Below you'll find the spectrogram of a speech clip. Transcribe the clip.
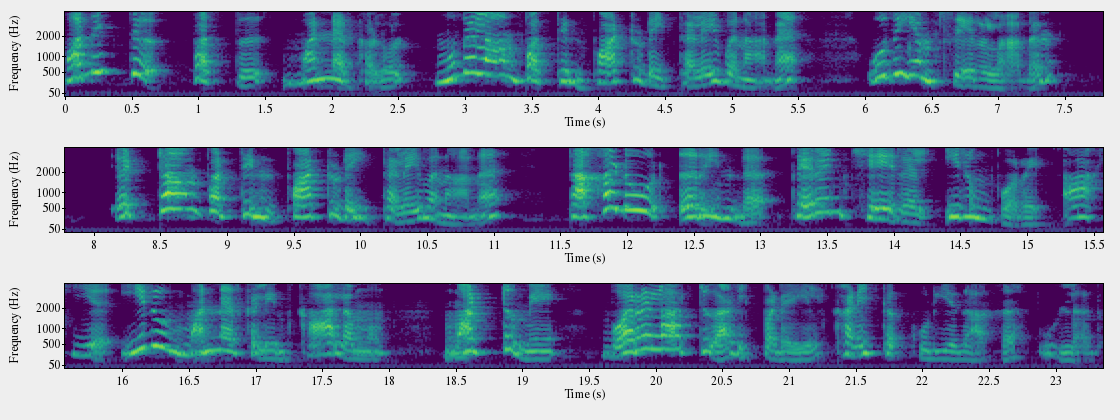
பதித்து பத்து மன்னர்களுள் முதலாம் பத்தின் பாட்டுடை தலைவனான உதயம் சேரலாதன் எட்டாம் பத்தின் பாட்டுடை தலைவனான தகடூர் எறிந்த பெருஞ்சேரல் இரும்பொறை ஆகிய இரு மன்னர்களின் காலமும் மட்டுமே வரலாற்று அடிப்படையில் கணிக்கக்கூடியதாக உள்ளது.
